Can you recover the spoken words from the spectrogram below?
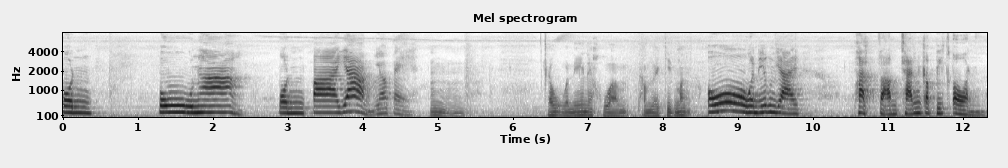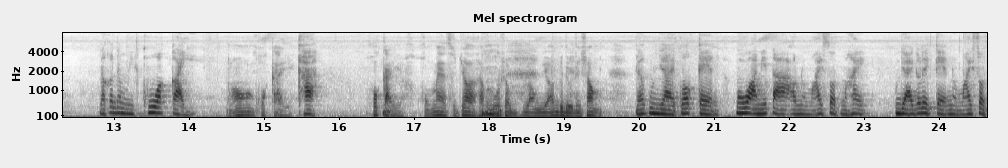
ปนปูนาปนปลาย่างแล้วแต่อืมอืมแล้ววันนี้ในครัวทำอะไรกินบ้างโอ้ วันนี้คุณยาย ผัดสามชั้นกับพริกอ่อน แล้วก็จะมีคั่วไก่อ๋อขัวไก่ค่ะ ขัวไก่ของแม่สุดยอดครับคุณผู้ชมลองย้อนไปดูในช่อง แล้วคุณยายก็แกงเมื่อวานนี้ตาเอาหน่อไม้สดมาให้ คุณยายก็เลยแกงหน่อไม้สด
